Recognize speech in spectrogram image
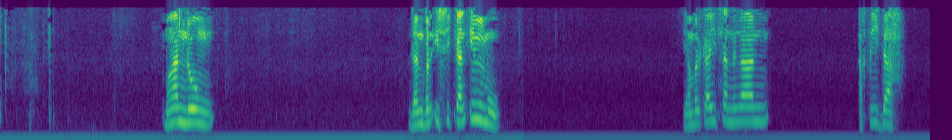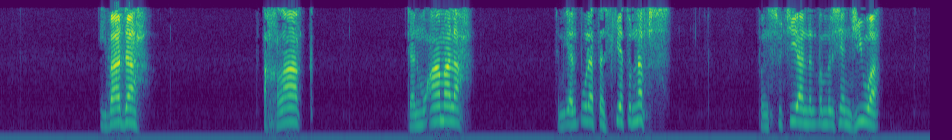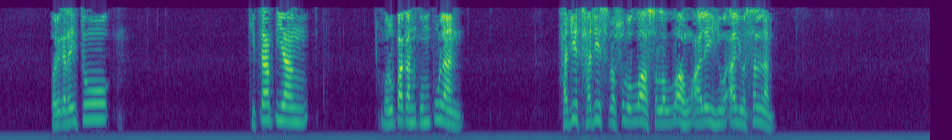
mengandung dan berisikan ilmu yang berkaitan dengan akidah, ibadah, akhlak dan muamalah. Demikian pula tazkiyatun nafs, pensucian dan pembersihan jiwa. Oleh karena itu, kitab yang merupakan kumpulan hadis-hadis Rasulullah sallallahu alaihi wasallam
